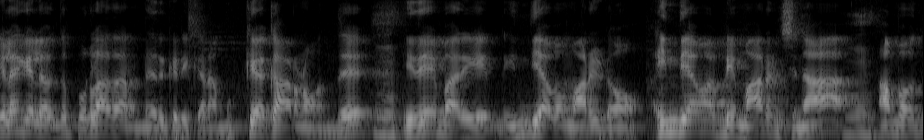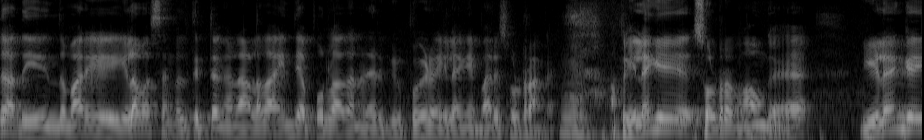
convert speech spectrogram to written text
இலங்கையில வந்து பொருளாதார நெருக்கடிக்கான முக்கிய காரணம் வந்து. இதே மாதிரி இந்தியாவும் மாறிடும் இந்தியாவும் இப்படி மாறிடுச்சுன்னா. நம்ம வந்து அது இந்த மாதிரி இலவசங்கள் திட்டங்களால தான் இந்தியா பொருளாதார நெருக்கடி போயிடும் இலங்கை மாதிரி சொல்றாங்க. ம். அப்போ இலங்கை சொல்றவங்க அவங்க இலங்கை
